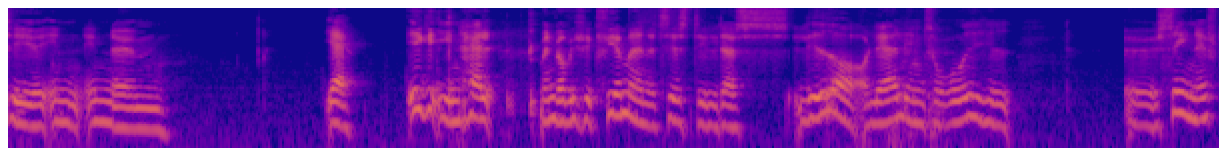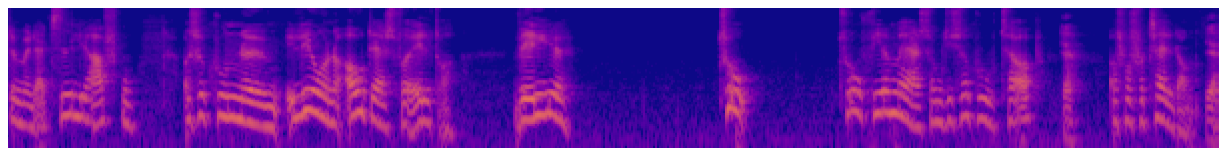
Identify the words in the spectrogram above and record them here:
til en, en øhm, ja, ikke i en hal, men hvor vi fik firmaerne til at stille deres ledere og lærlinge til rådighed øh, sen eftermiddag, tidlig aften, og så kunne øh, eleverne og deres forældre vælge to, to firmaer, som de så kunne tage op Ja. og få fortalt om Ja.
